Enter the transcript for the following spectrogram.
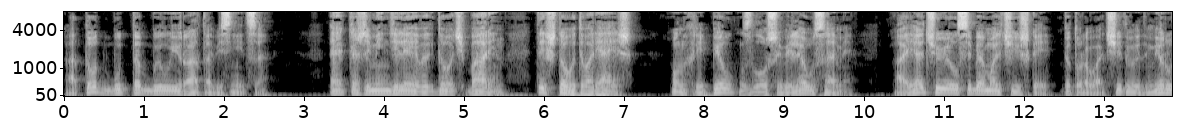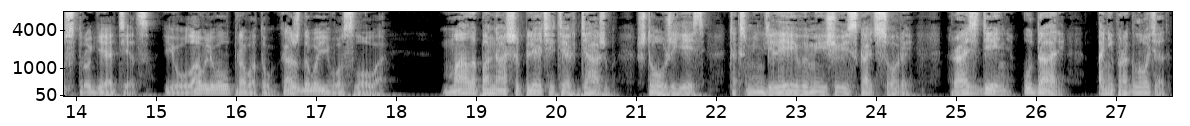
а тот будто был и рад объясниться. «Это же Менделеевых дочь, барин. Ты что вытворяешь?» Он хрипел, зло шевеля усами. А я чуял себя мальчишкой, которого отчитывает в меру строгий отец, и улавливал правоту каждого его слова. «Мало по наши плечи тех тяжб, что уже есть, так с Менделеевыми еще искать ссоры. Раздень, ударь, они проглотят,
